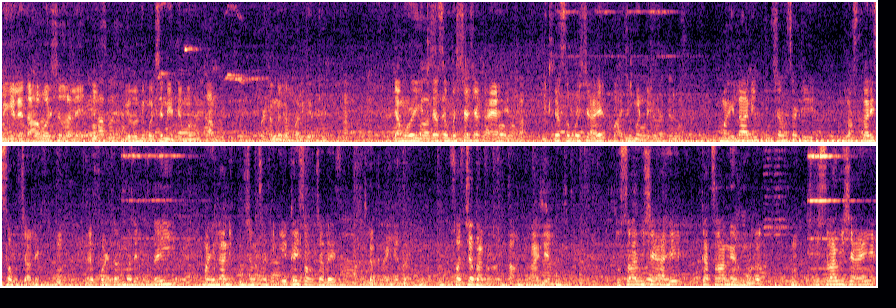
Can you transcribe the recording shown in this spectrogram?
मी गेले दहा वर्ष झाले विरोधी पक्ष नेते म्हणून काम पलटण नगरपालिकेत केले. त्यामुळे इथल्या समस्या ज्या काय आहेत इथल्या समस्या आहेत भाजी मंडई. महिला आणि पुरुषांसाठी नसणारी शौचालय. म्हणजे फलटणमध्ये कुठेही महिला आणि पुरुषांसाठी एकही शौचालय शिल्लक राहिलेलं नाही. स्वच्छतागृह राहिलेलं. दुसरा विषय आहे कचरा निर्मूलन. तिसरा विषय आहे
